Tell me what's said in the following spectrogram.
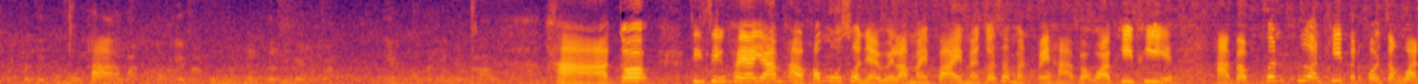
ำคอนเทนต์โปรโมทค่ะ จังหวัดมันต้องเตรียมหาข้อมูลเพิ่มเติมยังไง หาก็จริง ๆ พยายามหาข้อมูลส่วนใหญ่เวลาไม่ไปมันก็จะเหมือนไปหาแบบว่าพี่ๆหาแบบเพื่อนๆที่เป็นคนจังหวัด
